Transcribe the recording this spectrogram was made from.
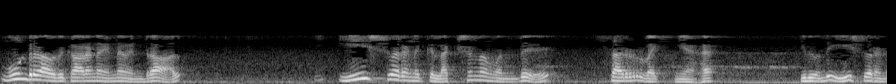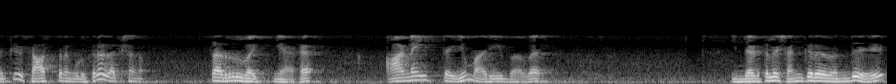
மூன்றாவது காரணம் என்னவென்றால் ஈஸ்வரனுக்கு லட்சணம் வந்து சர்வஜக இது வந்து ஈஸ்வரனுக்கு சாஸ்திரம் கொடுக்கிற லட்சணம். சர்வஜக அனைத்தையும் அறிபவர். இந்த இடத்துல சங்கரர் வந்து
